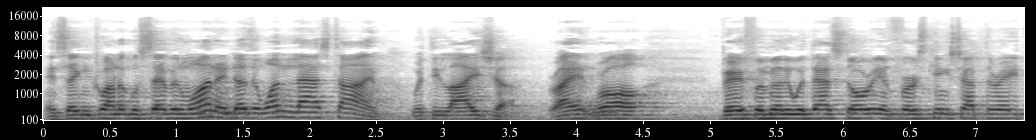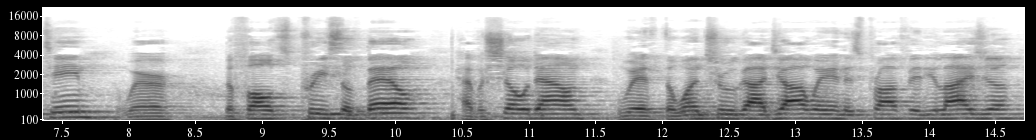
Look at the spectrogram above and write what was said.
in 2 Chronicles 7 1. And he does it one last time with Elijah, right? We're all very familiar with that story in 1 Kings chapter 18, where the false priests of Baal have a showdown with the one true God Yahweh and his prophet Elijah,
